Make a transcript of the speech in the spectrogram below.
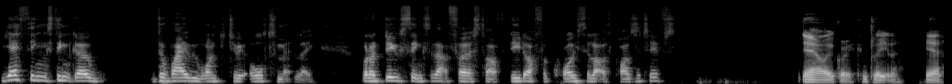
yeah, things didn't go the way we wanted to it ultimately. But I do think that that first half did offer quite a lot of positives. Yeah, I agree completely. Yeah.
